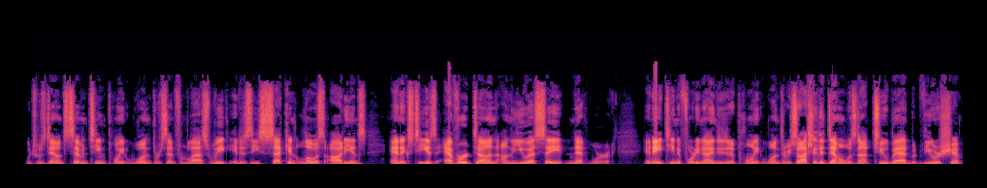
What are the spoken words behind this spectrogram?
which was down 17.1% from last week. It is the second lowest audience NXT has ever done on the USA network. In 18 to 49, they did a .13. So actually, the demo was not too bad, but viewership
